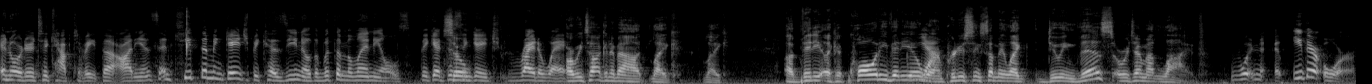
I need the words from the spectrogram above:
in order to captivate the audience and keep them engaged? Because, you know, the, with the millennials, they get So, disengaged right away. Are we talking about like like a video, like a quality video where I'm producing something like doing this, or are we talking about live? We're- Either or.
